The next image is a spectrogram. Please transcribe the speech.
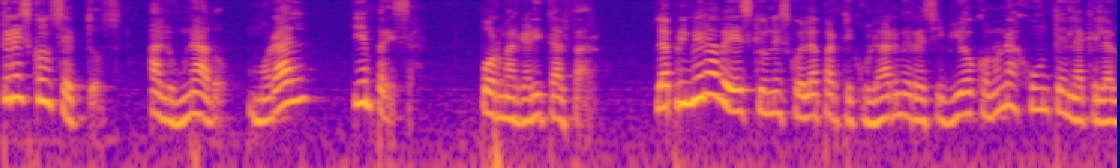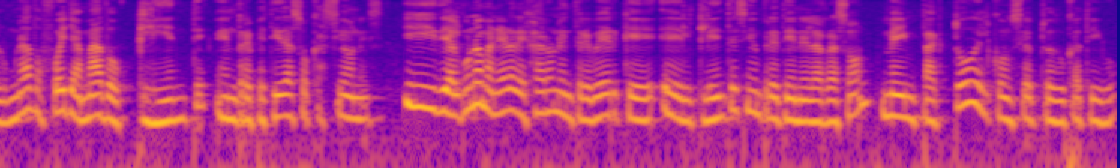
Tres conceptos, alumnado, moral y empresa, por Margarita Alfaro. La primera vez que una escuela particular me recibió con una junta en la que el alumnado fue llamado cliente en repetidas ocasiones y de alguna manera dejaron entrever que el cliente siempre tiene la razón, me impactó el concepto educativo.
